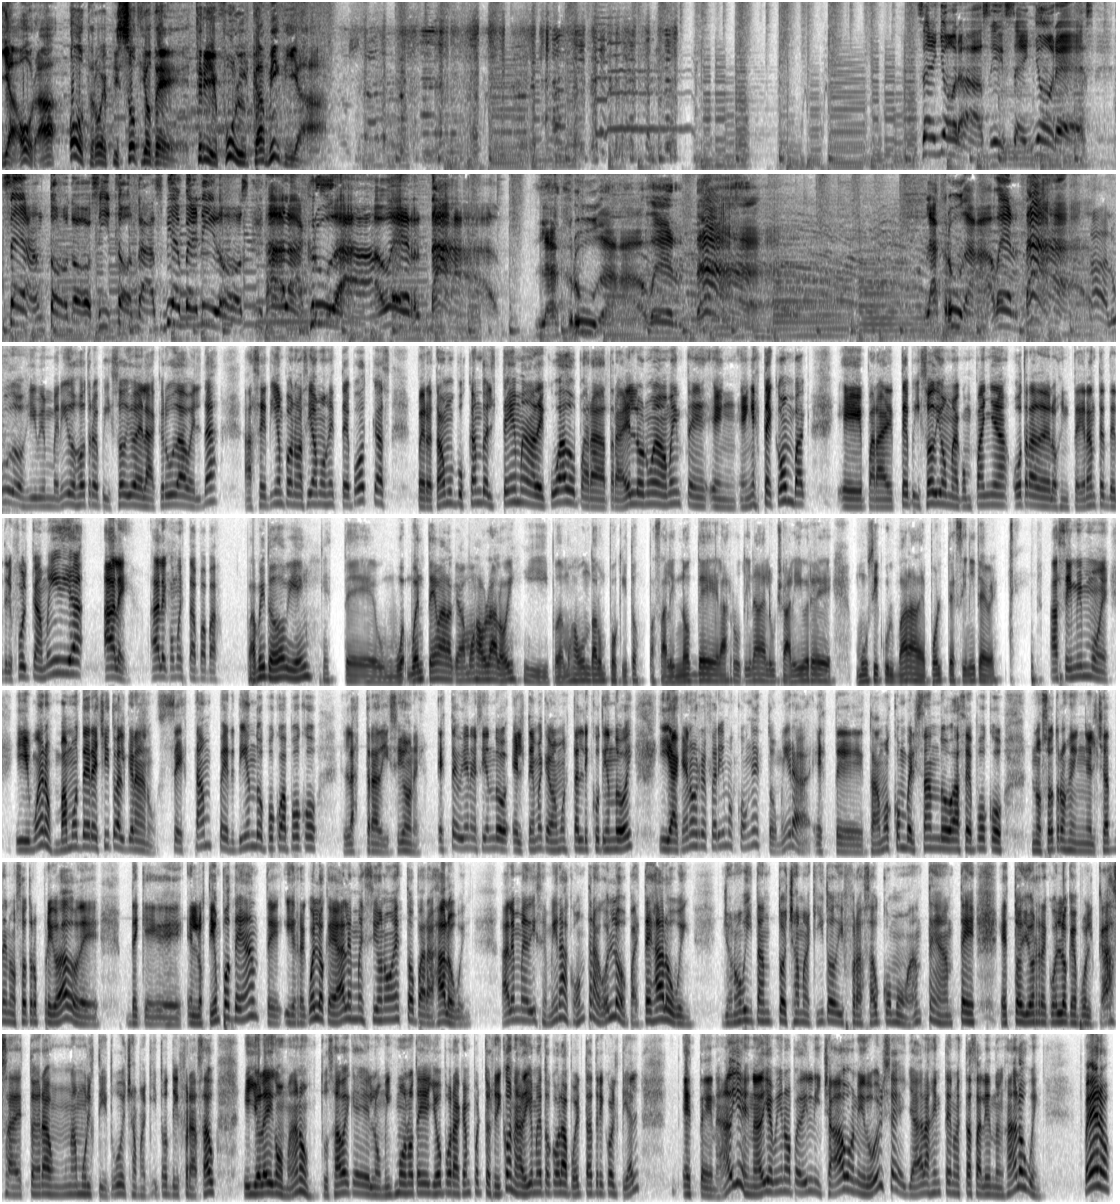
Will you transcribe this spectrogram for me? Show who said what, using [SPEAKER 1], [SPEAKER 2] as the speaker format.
[SPEAKER 1] Y ahora, otro episodio de Trifulca Media.
[SPEAKER 2] Señoras y señores, sean todos y todas bienvenidos a la cruda verdad.
[SPEAKER 3] La cruda verdad.
[SPEAKER 2] La cruda verdad.
[SPEAKER 4] Saludos y bienvenidos a otro episodio de La Cruda Verdad. Hace tiempo no hacíamos este podcast, pero estábamos buscando el tema adecuado para traerlo nuevamente en, en este comeback. Eh, para este episodio me acompaña otra de los integrantes de Trifulca Media, Ale. Ale, ¿cómo está, papá?
[SPEAKER 5] Papi, todo bien. Este, un bu- buen tema lo que vamos a hablar hoy y podemos abundar un poquito para salirnos de la rutina de lucha libre, música urbana, deporte, cine y TV.
[SPEAKER 4] Así mismo es. Y bueno, vamos derechito al grano. Se están perdiendo poco a poco las tradiciones. Este viene siendo el tema que vamos a estar discutiendo hoy. ¿Y a qué nos referimos con esto? Mira, este, estábamos conversando hace poco nosotros en el chat de nosotros privado de, de que eh, en los tiempos de antes, y recuerdo que Allen mencionó esto para Halloween. Allen me dice, mira, contra Gordo, para este Halloween, yo no vi tanto chamaquito disfrazado como antes. Antes, esto yo recuerdo que por casa, esto era una multitud de chamaquitos disfrazados. Y yo le digo, mano, tú sabes que lo mismo noté yo por acá en Puerto Rico. Nadie me tocó la puerta a tricortear. Este, nadie, nadie vino a pedir ni chavo ni dulce. Ya la gente no está saliendo en Halloween. Pero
